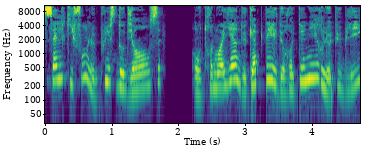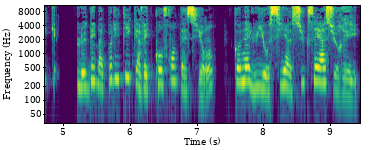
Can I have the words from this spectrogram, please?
celles qui font le plus d'audience. Autre moyen de capter et de retenir le public, le débat politique avec confrontation, connaît lui aussi un succès assuré.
